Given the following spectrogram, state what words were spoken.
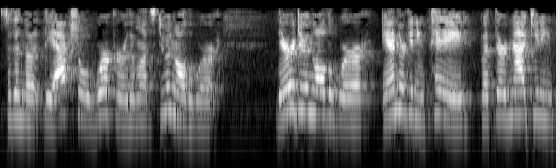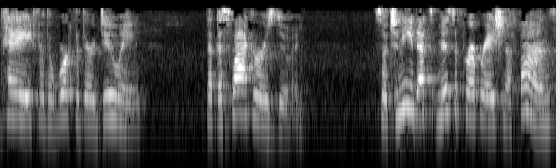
So then the, the actual worker, the one that's doing all the work, they're doing all the work and they're getting paid, but they're not getting paid for the work that they're doing that the slacker is doing. So to me, that's misappropriation of funds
